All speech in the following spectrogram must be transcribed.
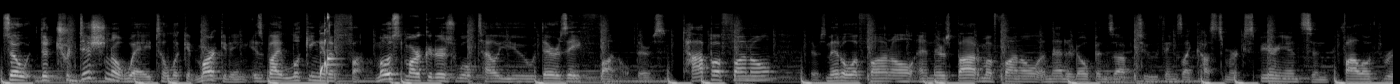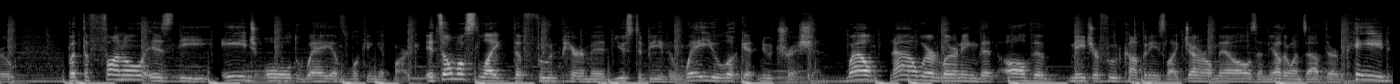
So the traditional way to look at marketing is by looking at a funnel. Most marketers will tell you there's a funnel. There's top of funnel, there's middle of funnel, and there's bottom of funnel, and then it opens up to things like customer experience and follow through. But the funnel is the age-old way of looking at marketing. It's almost like the food pyramid used to be the way you look at nutrition. Well, now we're learning that all the major food companies like General Mills and the other ones out there paid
